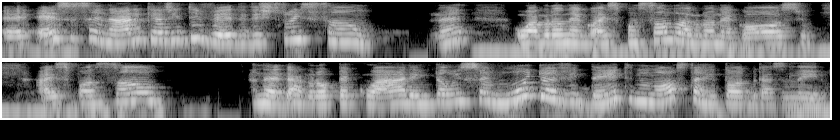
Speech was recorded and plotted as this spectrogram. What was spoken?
é, esse cenário que a gente vê de destruição, né? O agronegócio, a expansão do agronegócio, a expansão né, da agropecuária. Então, isso é muito evidente no nosso território brasileiro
